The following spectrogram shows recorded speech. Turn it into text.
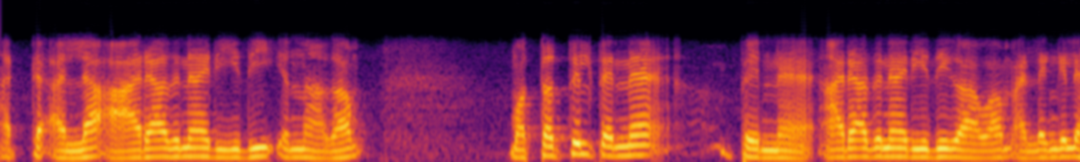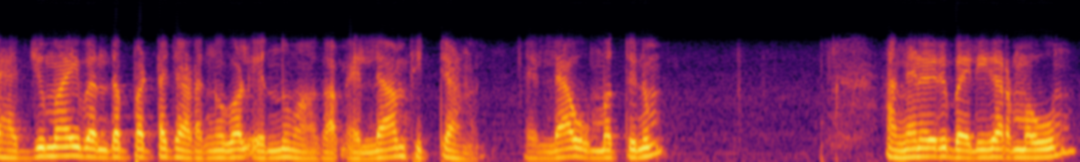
അറ്റ അല്ല ആരാധനാ രീതി എന്നാകാം. മൊത്തത്തിൽ തന്നെ പിന്നെ ആരാധനാ രീതികളാവാം അല്ലെങ്കിൽ ഹജ്ജുമായി ബന്ധപ്പെട്ട ചടങ്ങുകൾ എന്നുമാകാം. എല്ലാം ഫിറ്റാണ്. എല്ലാ ഉമ്മത്തിനും അങ്ങനെ ഒരു ബലികർമ്മവും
